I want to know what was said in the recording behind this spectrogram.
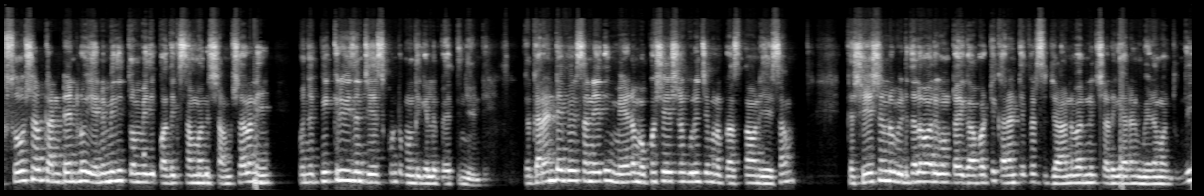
సోషల్ కంటెంట్లో ఎనిమిది తొమ్మిది పదికి సంబంధించిన అంశాలని కొంచెం క్విక్ రివిజన్ చేసుకుంటూ ముందుకెళ్ళే ప్రయత్నం చేయండి. ఇక కరెంట్ అఫైర్స్ అనేది మేడం ఒక సెషన్ గురించి మనం ప్రస్తావన చేసాం. ఇక సెషన్‌లు విడుదల వారి ఉంటాయి కాబట్టి కరెంట్ అఫైర్స్ జనవరి నుంచి అడిగారని మేడం అంటుంది.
